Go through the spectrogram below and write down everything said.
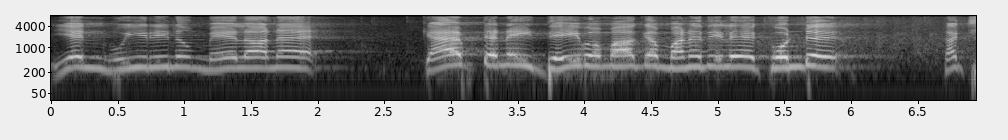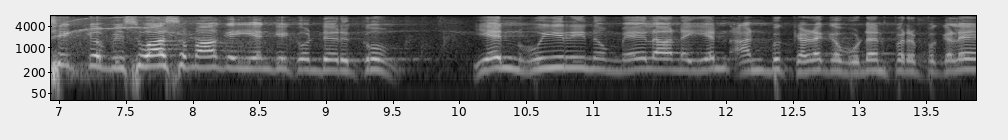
என் உயிரினும் மேலான கேப்டனை தெய்வமாக மனதிலே கொண்டு கட்சிக்கு விசுவாசமாக இயங்கிக் கொண்டிருக்கும் என் உயிரினும் மேலான என் அன்பு கழக உடன்பிறப்புகளே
